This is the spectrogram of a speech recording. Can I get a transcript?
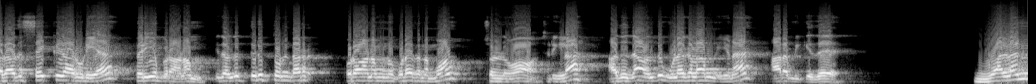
அதாவது சேக்கிழாருடைய பெரிய புராணம். இது வந்து திருத்தொண்டர் புராணம்னு கூட நம்ம சொல்லுவோம். சரிங்களா? அதுதான் வந்து உலகலாம் என ஆரம்பிக்குது. வளன்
